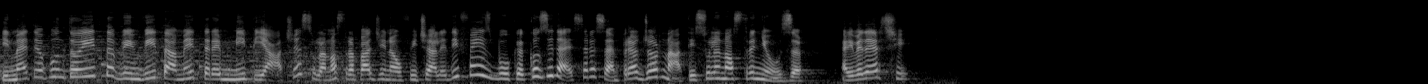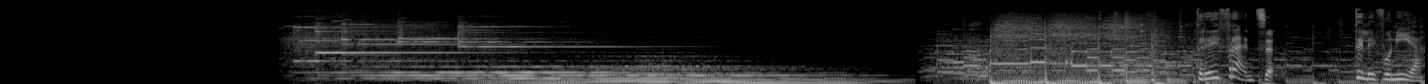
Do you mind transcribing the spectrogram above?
Il meteo.it vi invita a mettere mi piace sulla nostra pagina ufficiale di Facebook così da essere sempre aggiornati sulle nostre news. Arrivederci! Tre Friends. Telefonia,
